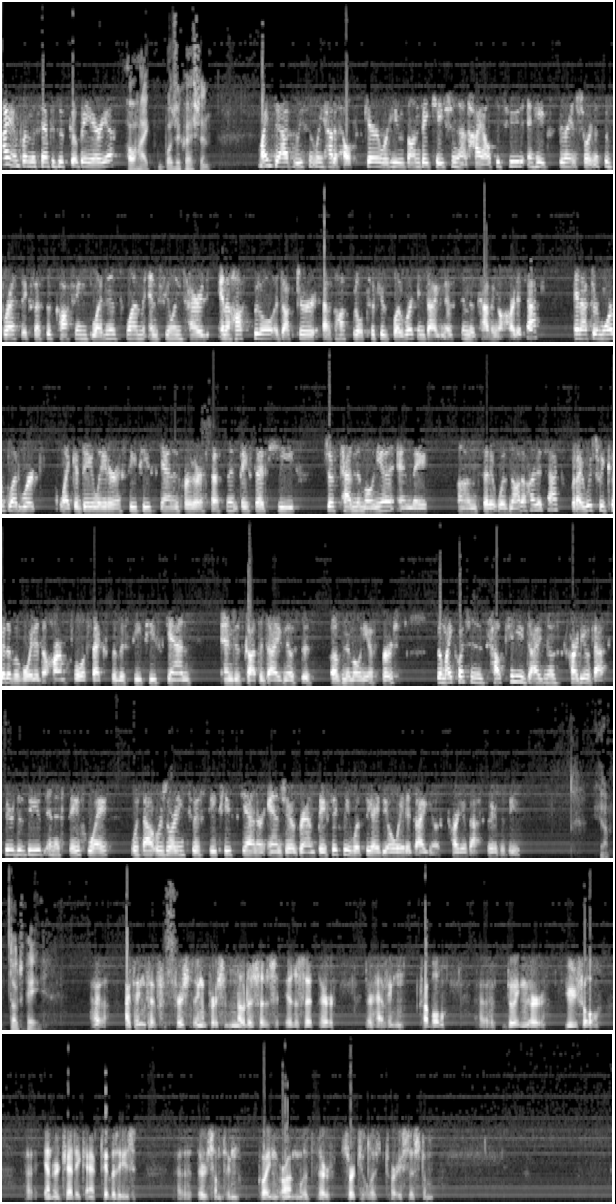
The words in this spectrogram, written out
Hi, I'm from the San Francisco Bay Area. Oh, hi. What's your question? My dad recently had a health scare where he was on vacation at high altitude and he experienced shortness of breath, excessive coughing, blood in his phlegm, and feeling tired. In a hospital, a doctor at the hospital took his blood work and diagnosed him as having a heart attack. And after more blood work, like a day later, a CT scan and further assessment, they said he just had pneumonia and they um, said it was not a heart attack. But I wish we could have avoided the harmful effects of the CT scan and just got the diagnosis of pneumonia first. So my question is, how can you diagnose cardiovascular disease in a safe way without resorting to a CT scan or angiogram? Basically, what's the ideal way to diagnose cardiovascular disease? Yeah, Dr. Peat. I, I think the first thing a person notices is that they're they're having trouble uh, doing their usual uh, energetic activities. Uh, there's something going wrong with their circulatory system.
